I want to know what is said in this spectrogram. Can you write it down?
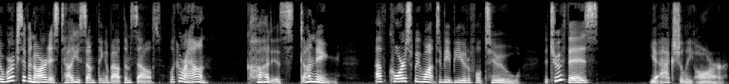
The works of an artist tell you something about themselves. Look around. God is stunning. Of course, we want to be beautiful too. The truth is, you actually are.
